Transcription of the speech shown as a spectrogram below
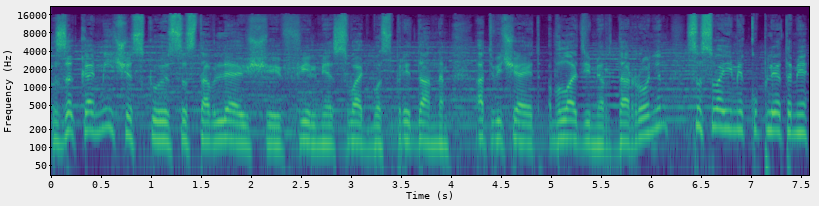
За комическую составляющую в фильме «Свадьба с приданным» отвечает Владимир Доронин со своими куплетами.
